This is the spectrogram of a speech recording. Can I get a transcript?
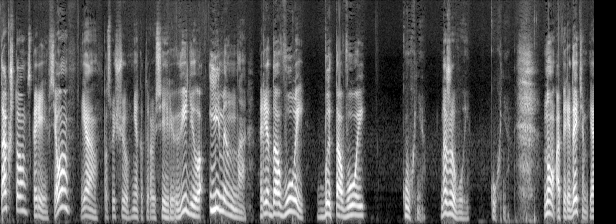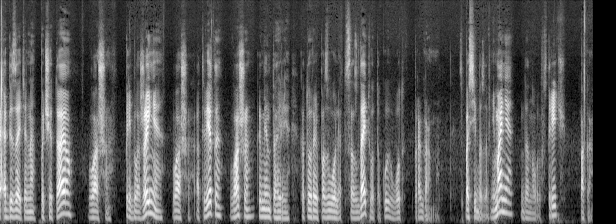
Так что, скорее всего, я посвящу некоторую серию видео именно рядовой бытовой кухне, ножевой кухне. Ну, а перед этим я обязательно почитаю ваши предложения, ваши ответы, ваши комментарии, которые позволят создать вот такую вот программу. Спасибо за внимание, до новых встреч, пока.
